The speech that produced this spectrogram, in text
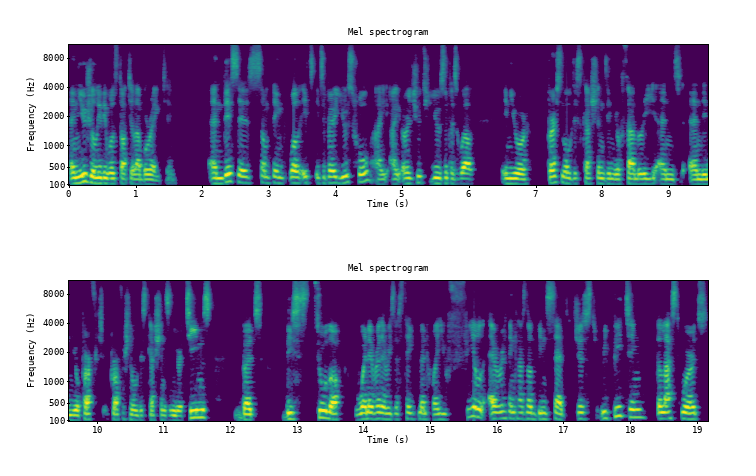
And usually they will start elaborating. And this is something, well, it's, it's very useful. I, I urge you to use it as well in your personal discussions in your family and, and in your prof professional discussions in your teams. But this tool of whenever there is a statement where you feel everything has not been said, just repeating the last words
